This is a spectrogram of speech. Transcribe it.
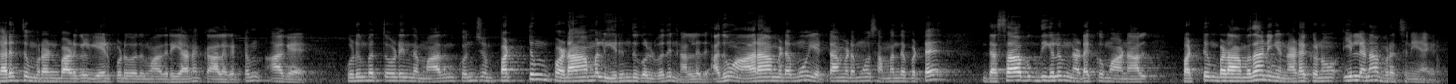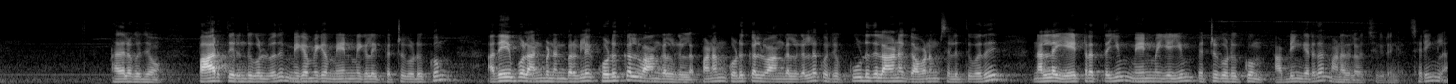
கருத்து முரண்பாடுகள் ஏற்படுவது மாதிரியான காலகட்டம். ஆக குடும்பத்தோடு இந்த மாதம் கொஞ்சம் பட்டும் படாமல் இருந்து கொள்வது நல்லது. அதுவும் ஆறாம் இடமோ எட்டாம் இடமோ சம்பந்தப்பட்ட தசாபுக்திகளும் நடக்குமானால் பட்டும் படாமல் தான் நீங்கள் நடக்கணும். இல்லைன்னா பிரச்சனையாயிரும். அதில் கொஞ்சம் பார்த்து இருந்து கொள்வது மிக மிக மேன்மைகளை பெற்றுக் கொடுக்கும். அதே போல் அன்பு நண்பர்களே கொடுக்கல் வாங்கல்களில் பணம் கொடுக்கல் வாங்கல்களில் கொஞ்சம் கூடுதலான கவனம் செலுத்துவது நல்ல ஏற்றத்தையும் மேன்மையையும் பெற்றுக் கொடுக்கும் அப்படிங்கிறத மனதில் வச்சுக்கிடுங்க. சரிங்களா?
